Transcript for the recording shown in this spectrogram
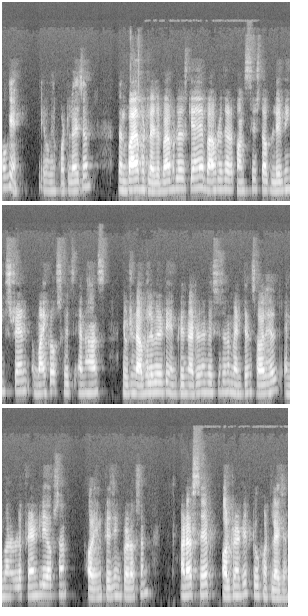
okay ये हो गया फर्टिलाइज़र then biofertilizer biofertilizer क्या है biofertilizer consists of living strain microbes which enhance nutrient availability, increase nitrogen fixation, maintain soil health, environmentally friendly option for increasing production and are safe alternative to fertilizer.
